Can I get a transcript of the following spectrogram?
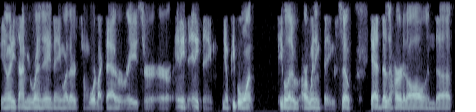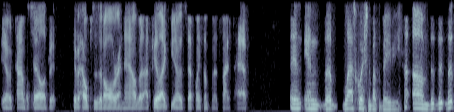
You know anytime you're winning anything, whether it's an award like that or a race or or any anything, you know people want people that are winning things. So yeah, it doesn't hurt at all, and uh, you know time will tell if it if it helps us at all right now. But I feel like you know it's definitely something that's nice to have. And and the last question about the baby, um, the the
